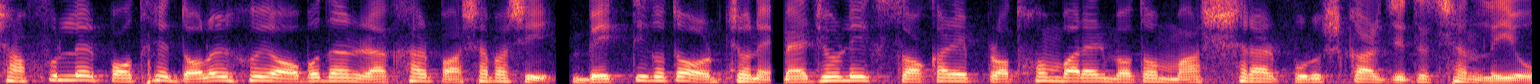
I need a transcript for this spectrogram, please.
সাফল্যের পথে দলের হয়ে অবদান রাখার পাশাপাশি ব্যক্তিগত অর্জনে মেজর লিগ সকারে প্রথমবারের মতো মাস সেরার পুরস্কার জিতেছেন লিও।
